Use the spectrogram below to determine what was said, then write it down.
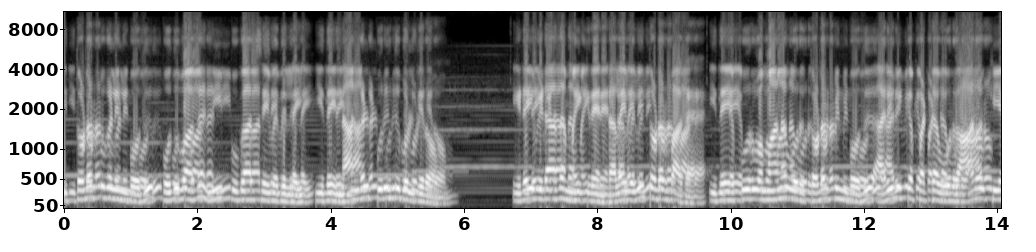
இத்தொடர்புகளின் போது பொதுவாக நீ புகார் செய்வதில்லை. இதை நாங்கள் புரிந்து கொள்கிறோம். இடைவிடாத மைக்ரேன் தலைவலி தொடர்பாக இதயபூர்வமான ஒரு தொடர்பின் போது அறிவிக்கப்பட்ட ஒரு ஆரோக்கிய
